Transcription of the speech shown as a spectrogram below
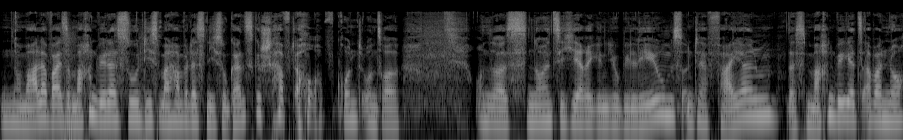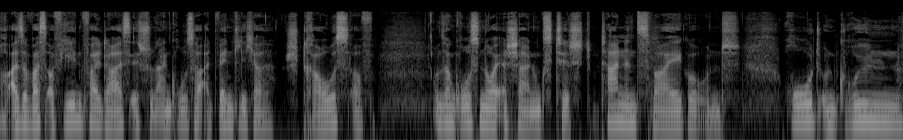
normalerweise machen wir das so. Diesmal haben wir das nicht so ganz geschafft, auch aufgrund unserer unseres 90-jährigen Jubiläums und der Feiern. Das machen wir jetzt aber noch. Also was auf jeden Fall da ist, ist schon ein großer adventlicher Strauß auf unserem großen Neuerscheinungstisch. Tannenzweige und Rot und Grün,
